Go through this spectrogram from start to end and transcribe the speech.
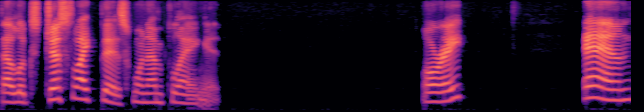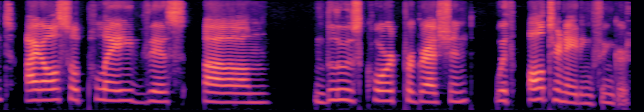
that looks just like this when I'm playing it. All right. And I also play this um, blues chord progression with alternating fingers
